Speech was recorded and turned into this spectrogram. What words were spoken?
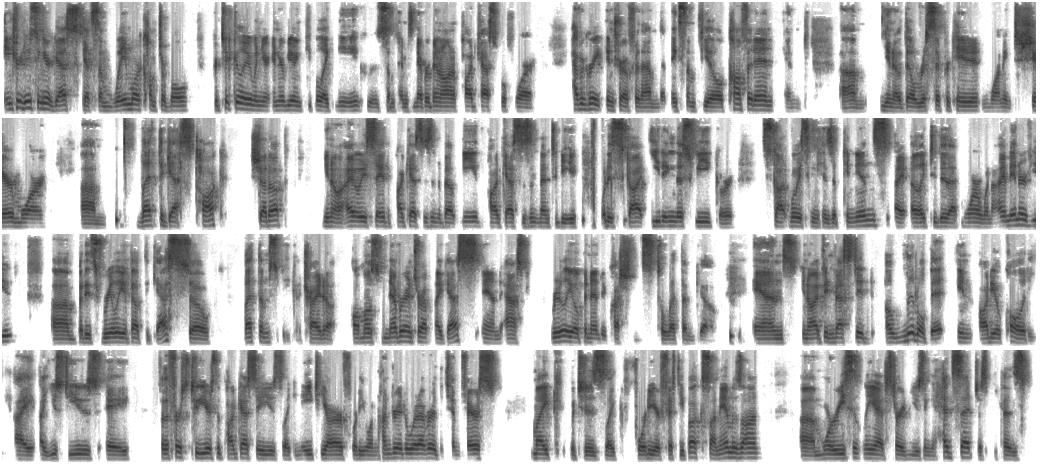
Introducing your guests gets them way more comfortable particularly when you're interviewing people like me who have sometimes never been on a podcast before. Have a great intro for them that makes them feel confident and um, you know they'll reciprocate it and wanting to share more. Um, let the guests talk. Shut up. You know i always say the podcast isn't about me. The podcast isn't meant to be what is scott eating this week or scott voicing his opinions? I, I like to do that more when i'm interviewed um, but it's really about the guests. So let them speak. I try to almost never interrupt my guests and ask really open-ended questions to let them go. And you know i've invested a little bit in audio quality. I, I used to use a for the first two years of the podcast i used like an atr 4100 or whatever the tim ferriss mic which is like 40 or 50 bucks on amazon. Um, more recently i've started using a headset just because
